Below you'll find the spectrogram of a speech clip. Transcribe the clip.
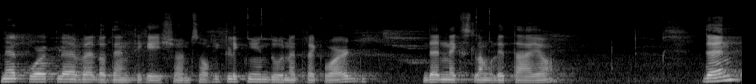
network level authentication. So, i-click nyo yung do not required. Then, next lang ulit tayo. Then,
